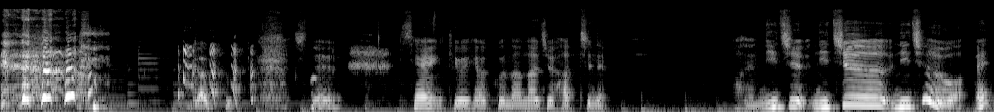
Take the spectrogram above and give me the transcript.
学して1978年。あれ、20、20、20は、え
